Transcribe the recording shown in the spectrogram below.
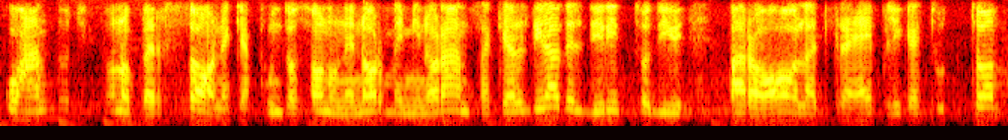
quando ci sono persone che appunto sono un'enorme minoranza che al di là del diritto di parola, di replica e tutto,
